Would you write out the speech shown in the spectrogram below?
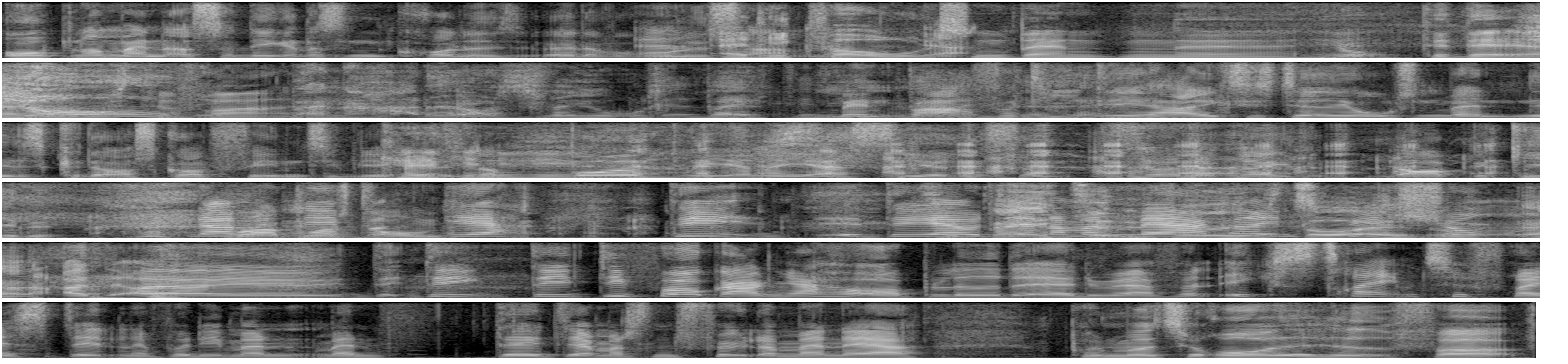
åbner man, og så ligger der sådan krøllet, hvad der rullet ja. sammen. Er det ikke fra Olsenbanden? Ja. Øh, jo. Det der, jeg jo, det fra. man har det også fra Olsenbanden. Men bare fordi det har eksisteret i Olsenbanden, det skal det også godt findes i virkeligheden. Kan det Både Brian og jeg siger det, så, så er det rigtigt. Nå, Birgitte. Nå, det, ja, det, det er jo det, når man mærker inspirationen. Og, og øh, det, det, de få gange, jeg har oplevet det, er det i hvert fald ekstremt tilfredsstillende, fordi man, man, det er der, man sådan føler, man er på en måde til rådighed for,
